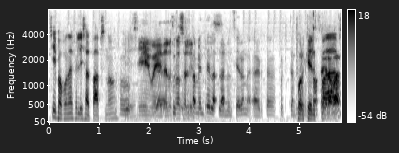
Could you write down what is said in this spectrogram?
Sí, para poner feliz al Paps, ¿no? Que- Sí, güey, de los Juegos Justamente la, Olímpicos. la anunciaron ahorita, poquito antes de que Porque el a grabar.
